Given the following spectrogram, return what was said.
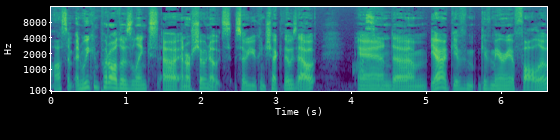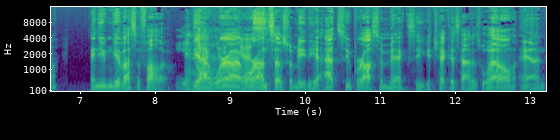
Awesome. And we can put all those links uh, in our show notes so you can check those out. And um, yeah, give give Mary a follow. And you can give us a follow. Yeah. yeah we're uh, Yes. we're on social media at Super Awesome Mix, so you can check us out as well. And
